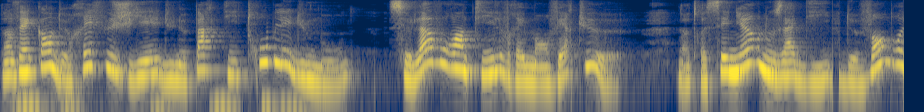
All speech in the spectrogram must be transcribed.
dans un camp de réfugiés d'une partie troublée du monde, cela vous rend-il vraiment vertueux? Notre Seigneur nous a dit de vendre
